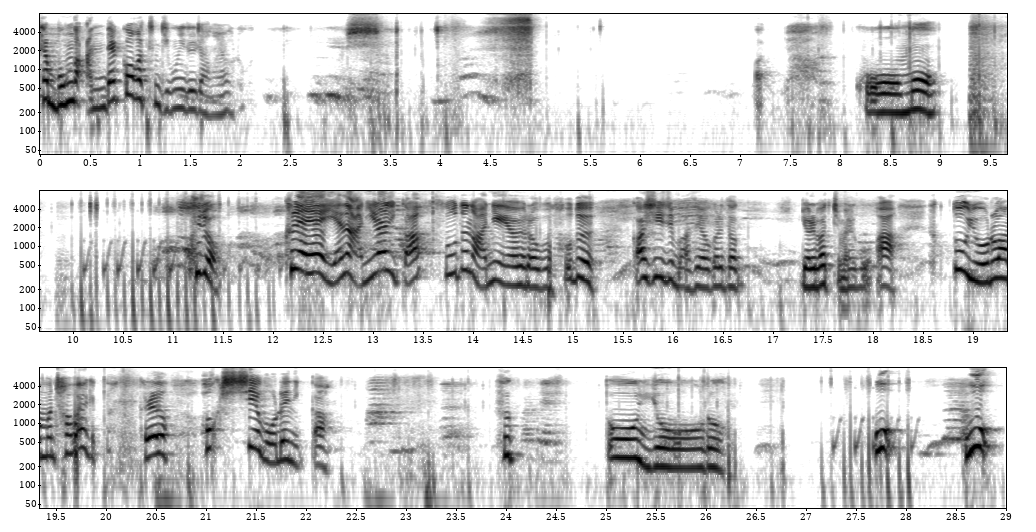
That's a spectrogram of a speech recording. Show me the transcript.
그냥 뭔가 안 될 것 같은 기분이 들지 않아요, 여러분? 씨. 아, 야, 고무 그죠? 그래 얘는 아니라니까. 소드는 아니에요 여러분. 소드 까시지 마세요. 그래도 열받지 말고. 아 흑도 요로 한번 쳐봐야겠다. 그래도 혹시 모르니까. 흑도 요로. 오! 오!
